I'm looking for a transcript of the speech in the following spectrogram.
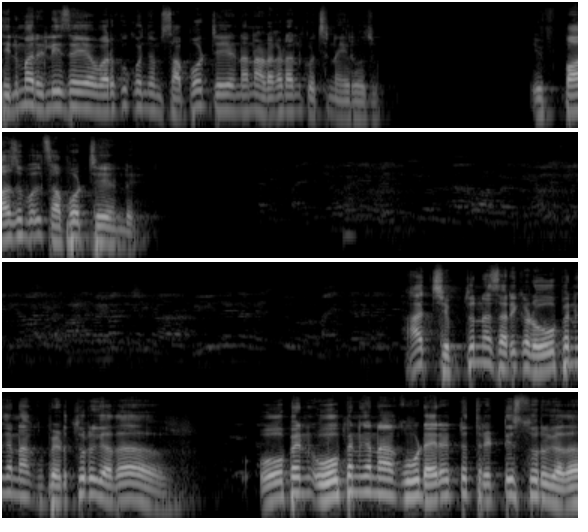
సినిమా రిలీజ్ అయ్యే వరకు కొంచెం సపోర్ట్ చేయండి అని అడగడానికి వచ్చిన ఈరోజు. ఇఫ్ పాసిబుల్ సపోర్ట్ చేయండి. చెప్తున్నా సార్ ఇక్కడ ఓపెన్గా నాకు పెడుతురు కదా. ఓపెన్ ఓపెన్గా నాకు డైరెక్ట్ థ్రెట్ ఇస్తురు కదా.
